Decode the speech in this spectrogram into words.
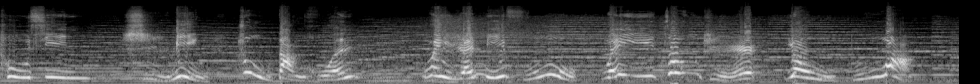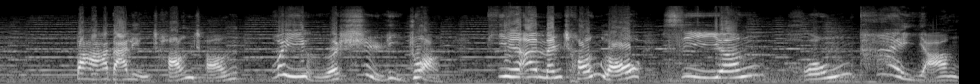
初心使命铸党魂，为人民服务唯一宗旨，永不忘。八达岭长城巍峨势力壮，天安门城楼。喜迎红太阳，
